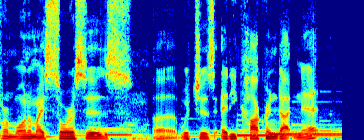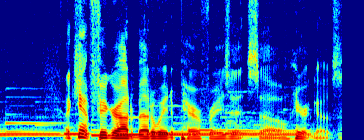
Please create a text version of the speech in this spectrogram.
from one of my sources, uh, which is eddiecochran.net. I can't figure out a better way to paraphrase it, so here it goes.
